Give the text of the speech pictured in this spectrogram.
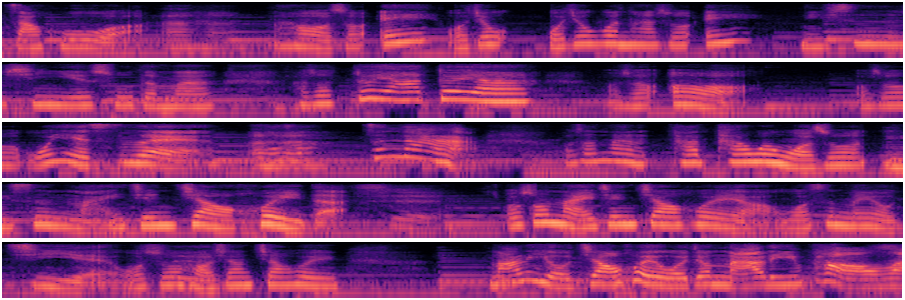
招呼我，然后我说，哎，我就我就问他说，哎，你是信耶稣的吗？他说，对呀，对呀。我说，哦。我说我也是哎，他说真的啊？我说那他他问我说，你是哪一间教会的？是，我说哪一间教会啊？我是没有记耶。我说好像教会哪里有教会我就哪里跑嘛。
